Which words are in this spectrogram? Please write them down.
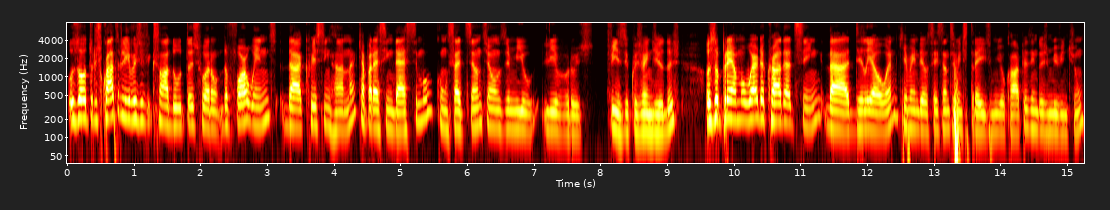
Os outros quatro livros de ficção adultas foram The Four Winds, da Kristen Hanna, que aparece em décimo, com 711 mil livros físicos vendidos. O Supremo Where the Crawdads Sing, da Delia Owen, que vendeu 623 mil cópias em 2021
